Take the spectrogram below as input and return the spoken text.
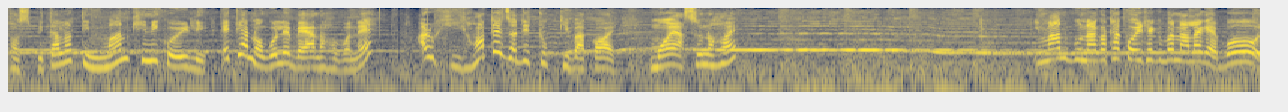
হস্পিটেলত ইমানখিনি কৰিলি এতিয়া নগ'লে বেয়া নহ'বনে? আৰু সিহঁতে যদি তোক কিবা কয় মই আছো নহয়। ইমান গুণা কথা কৰি থাকিব নালাগে ব'ল।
